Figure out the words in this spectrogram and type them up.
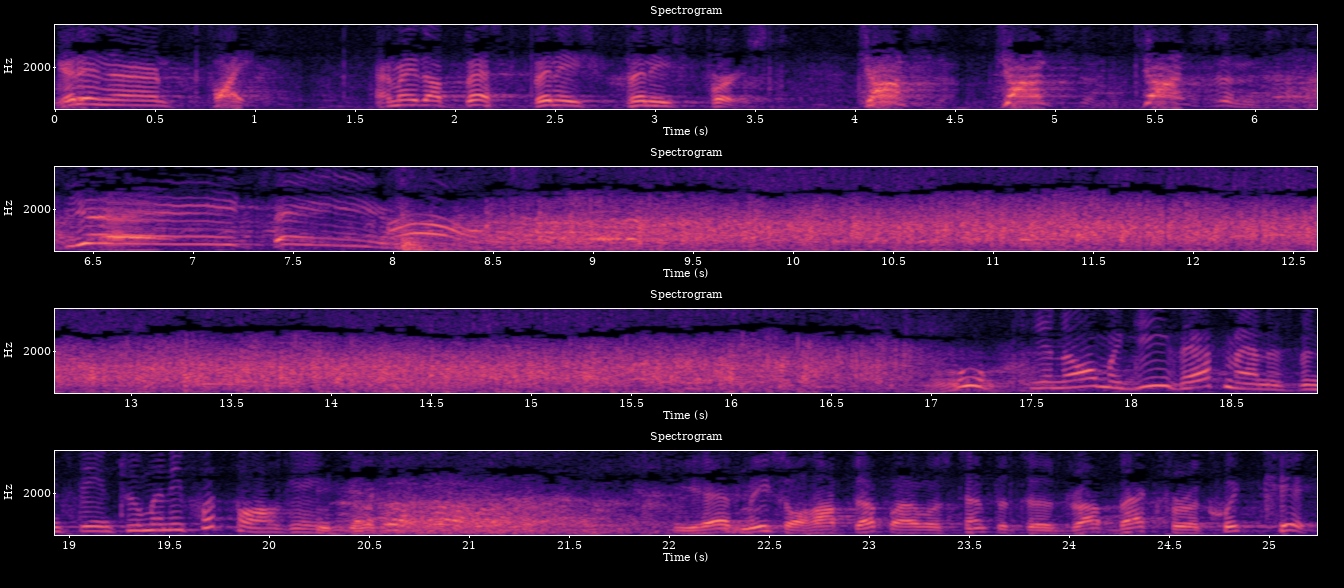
Get in there and fight. And may the best finish finish first. Johnson, Johnson, Johnson. Yay, team! Oh! You know, McGee, that man has been seeing too many football games. He had me so hopped up, I was tempted to drop back for a quick kick.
